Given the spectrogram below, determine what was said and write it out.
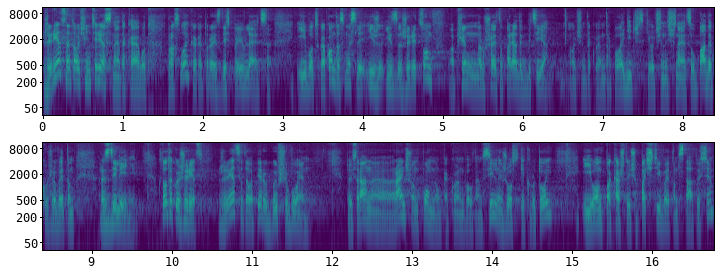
Жрец — это очень интересная такая вот прослойка, которая здесь появляется. И вот в каком-то смысле из-за жрецов вообще нарушается порядок бытия. Очень такой антропологический, очень начинается упадок уже в этом разделении. Кто такой жрец? Жрец — это, во-первых, бывший воин. То есть рано, раньше он помнил, какой он был там сильный, жесткий, крутой, и он пока что еще почти в этом статусе,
